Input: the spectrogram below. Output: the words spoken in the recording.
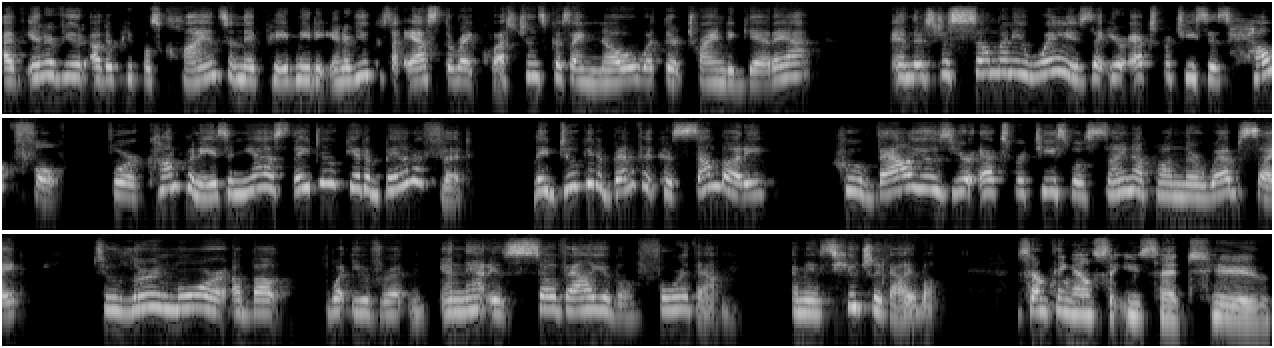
I've interviewed other people's clients and they've paid me to interview because I ask the right questions because I know what they're trying to get at. And there's just so many ways that your expertise is helpful for companies. And yes, they do get a benefit they do get a benefit because somebody who values your expertise will sign up on their website to learn more about what you've written. And that is so valuable for them. I mean, it's hugely valuable. Something else that you said too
